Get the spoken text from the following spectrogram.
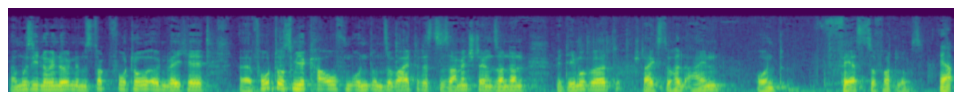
Dann muss ich noch in irgendeinem Stockfoto irgendwelche äh, Fotos mir kaufen und, und so weiter, das zusammenstellen, sondern mit DemoWord steigst du halt ein und fährst sofort los. Ja.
